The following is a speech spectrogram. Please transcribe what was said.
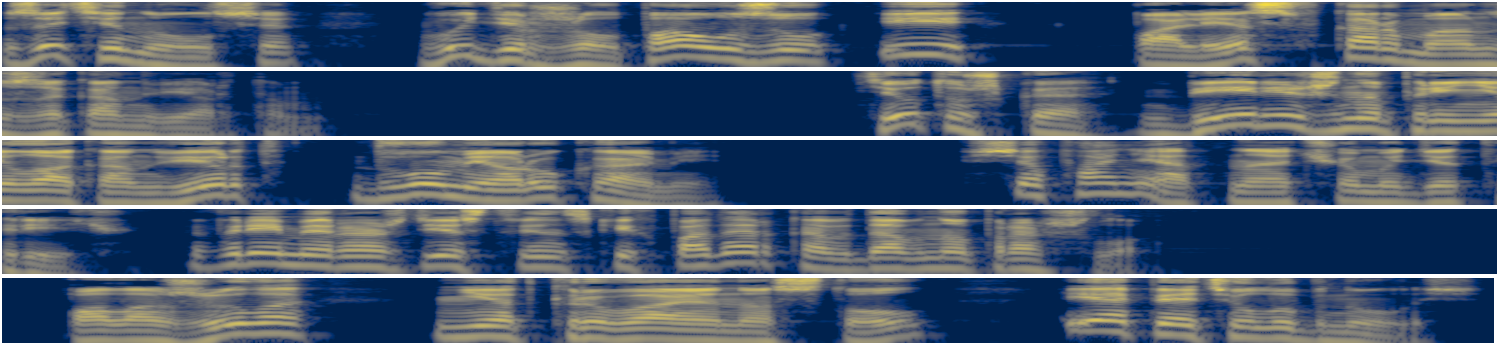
затянулся, выдержал паузу и полез в карман за конвертом. Тетушка бережно приняла конверт двумя руками. «Все понятно, о чем идет речь. Время рождественских подарков давно прошло». Положила, не открывая на стол, и опять улыбнулась.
